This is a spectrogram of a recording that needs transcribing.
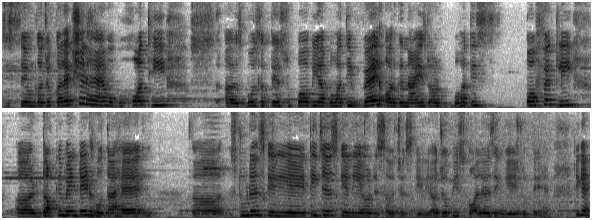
जिससे उनका जो कलेक्शन है, वो बहुत ही बोल सकते हैं सुपर या बहुत ही वेल ऑर्गेनाइज्ड और बहुत ही परफेक्टली डॉक्यूमेंटेड होता है। स्टूडेंट्स uh, के लिए टीचर्स के लिए और रिसर्चर्स के लिए और जो भी स्कॉलर्स इंगेज होते हैं ठीक है?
